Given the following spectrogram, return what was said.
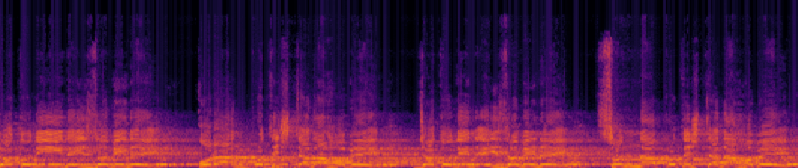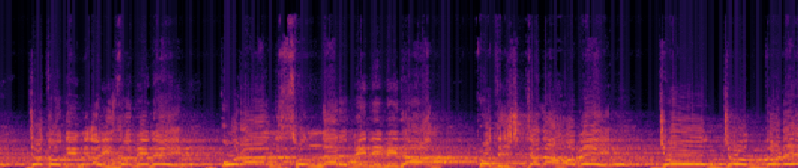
যতদিন এই জমিনে কোরআন প্রতিষ্ঠা না হবে, যতদিন এই জমিনে সন্না প্রতিষ্ঠা না হবে, যতদিন এই জমিনে কোরআন সন্ন্যার বিধিবিধান প্রতিষ্ঠা না হবে, যোগ যোগ ধরে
